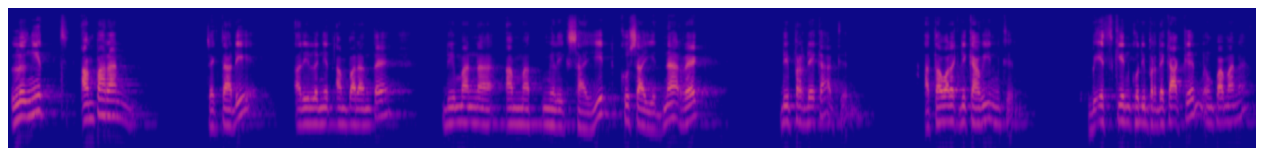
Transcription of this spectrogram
leungit amparan. Cek tadi ari leungit amparan teh di mana amat milik sayyid ku sayyidna rek diperdekakeun atawa rek dikawinkeun. Biitskin ku diperdekakeun umpamana.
